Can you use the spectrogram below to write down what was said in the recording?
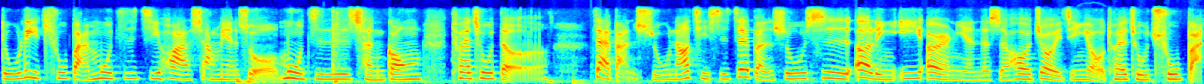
独立出版募资计划上面所募资成功推出的再版书。然后其实这本书是二零一二年的时候就已经有推出出版，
